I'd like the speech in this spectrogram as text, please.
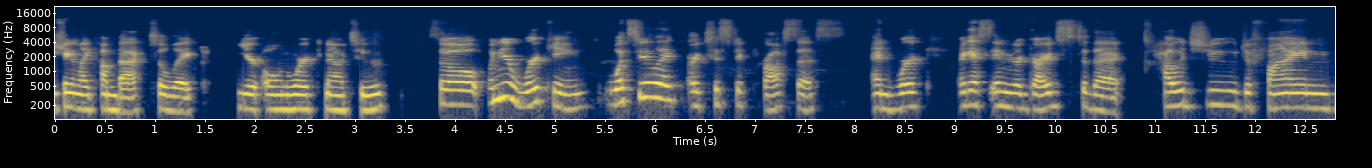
you can like come back to like your own work now too. So when you're working, what's your like artistic process and work? I guess in regards to that, how would you define,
